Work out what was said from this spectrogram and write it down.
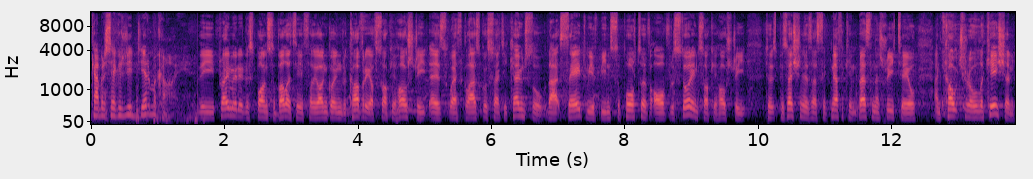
Cabinet Secretary Dermot Mackay. the primary responsibility for the ongoing recovery of Socky Hall Street is with Glasgow City Council. That said, we have been supportive of restoring Socky Hall Street to its position as a significant business, retail and cultural location.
